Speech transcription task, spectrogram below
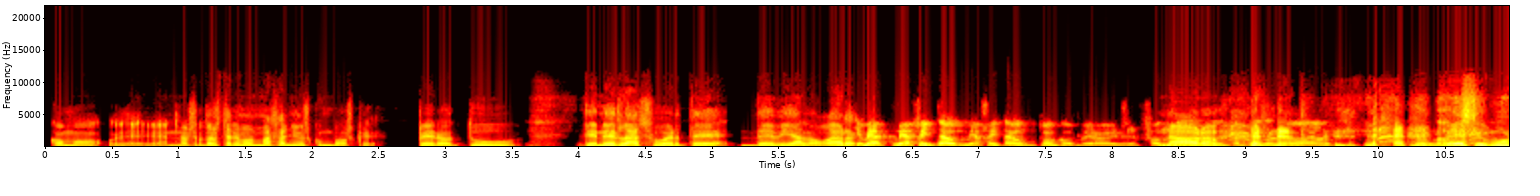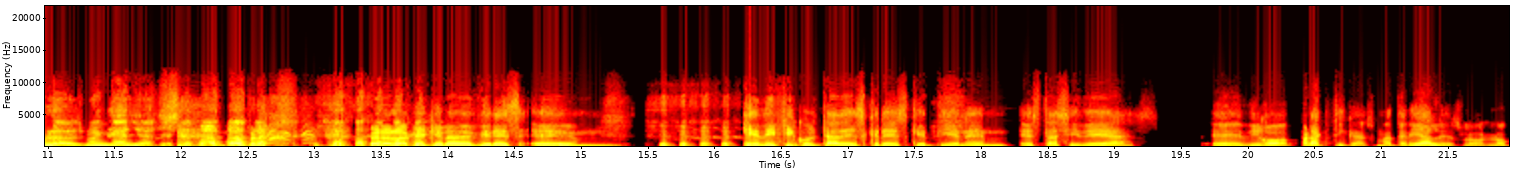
como eh, nosotros tenemos más años que un bosque? Pero tú tienes la suerte de dialogar. Es que me ha, me ha afeitado, me ha afeitado un poco, pero en el fondo No, no. tampoco no. No, no disimulas, no engañas. No, pero, pero lo que quiero decir es, eh, ¿qué dificultades crees que tienen estas ideas, eh, digo, prácticas, materiales, lo- lo-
